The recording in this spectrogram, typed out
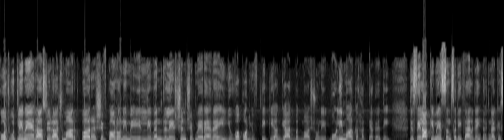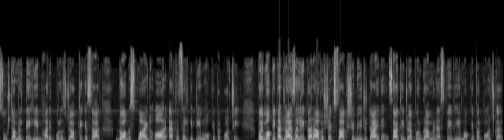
कोटपुतली में राष्ट्रीय राजमार्ग पर शिव कॉलोनी में लिव इन रिलेशनशिप में रह रहे युवक और युवती की अज्ञात बदमाशों ने गोली मारकर हत्या कर दी, जिससे इलाके में सनसनी फैल गई। घटना की सूचना मिलते ही भारी पुलिस जाब्ते के साथ डॉग स्क्वाड और एफएसएल की टीम मौके पर पहुँची। वही मौके का जायजा लेकर आवश्यक साक्ष्य भी जुटाए गए, साथ ही जयपुर ग्रामीण एसपी भी मौके पर पहुंचकर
